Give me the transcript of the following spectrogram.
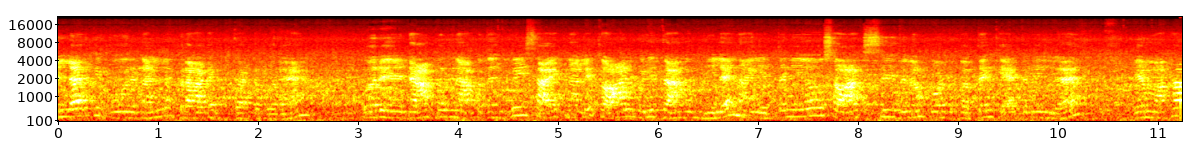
எல்லாருக்கும் இப்போ ஒரு நல்ல ப்ராடக்ட் காட்ட போகிறேன் ஒரு நாற்பது நாற்பத்தஞ்சு வயசு ஆயிட்டனாலே கால் வலி தாங்க முடியல. நான் எத்தனையோ ஷார்ட்ஸு இதெல்லாம் போட்டு பார்த்தேன் கேட்கவே இல்லை. என் மகா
